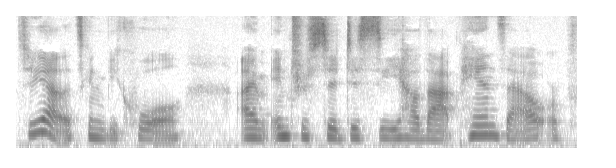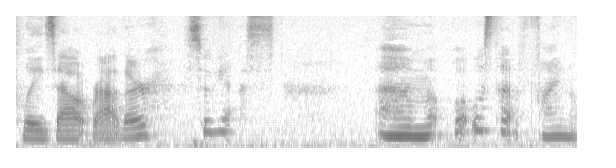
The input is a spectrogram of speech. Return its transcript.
so yeah, that's gonna be cool. I'm interested to see how that pans out or plays out rather. So yes. Um, what was that final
